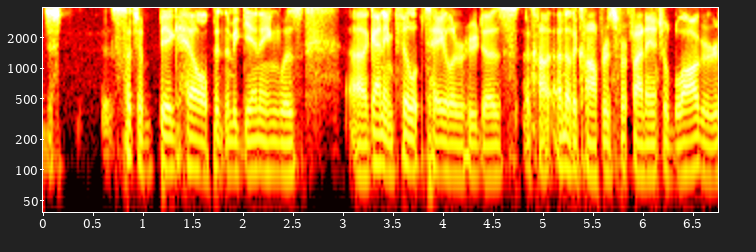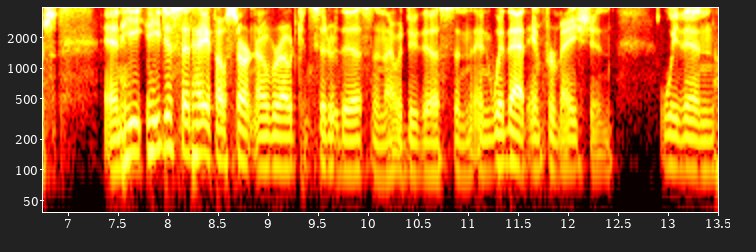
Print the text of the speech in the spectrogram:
just such a big help in the beginning was a guy named Philip Taylor, who does con- another conference for financial bloggers. And he, he just said, Hey, if I was starting over, I would consider this and I would do this. And, and with that information, we then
